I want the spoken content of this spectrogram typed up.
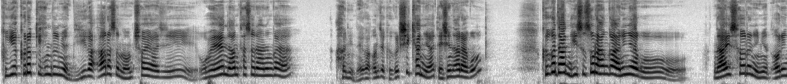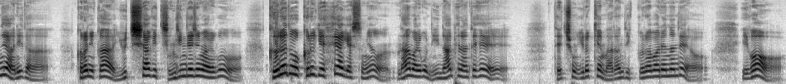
그게 그렇게 힘들면 네가 알아서 멈춰야지. 왜 남 탓을 하는 거야? 아니 내가 언제 그걸 시켰냐? 대신 하라고? 그거 다 네 스스로 한 거 아니냐고. 나이 서른이면 어린애 아니다. 그러니까 유치하게 징징대지 말고 그래도 그렇게 해야겠으면 나 말고 네 남편한테 해. 대충 이렇게 말한 뒤 끊어버렸는데요. 이거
